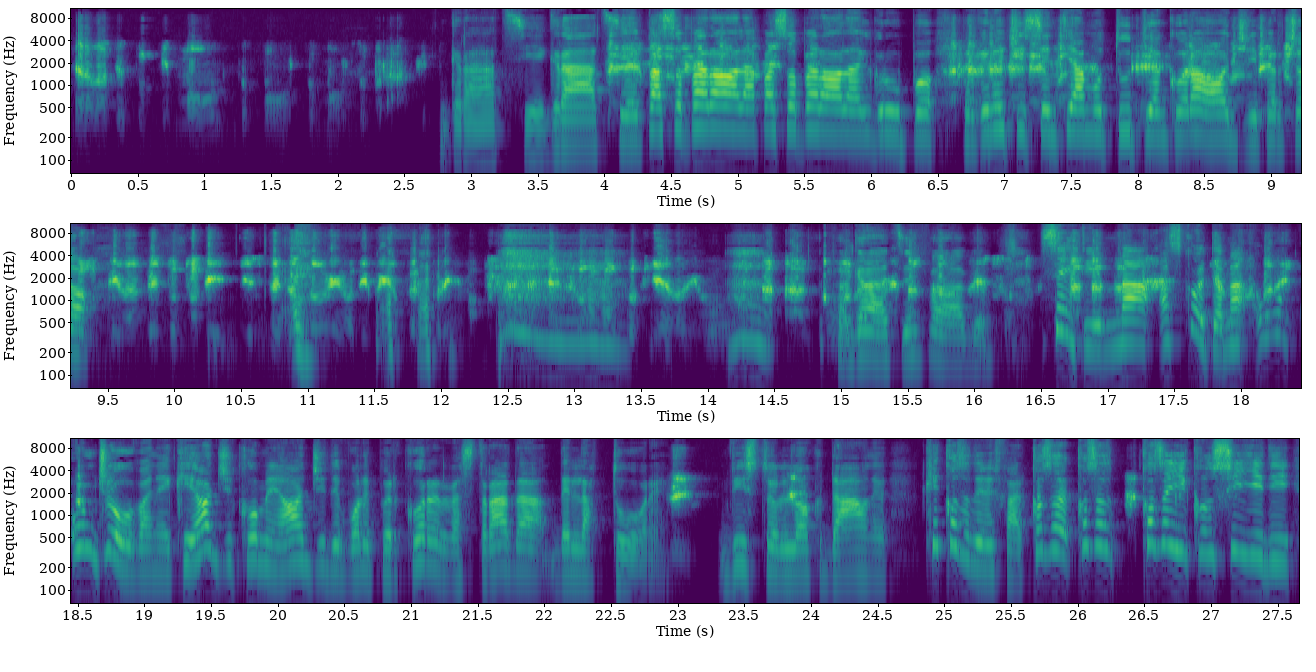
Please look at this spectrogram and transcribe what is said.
eravate tutti molto, molto, molto bravi. Grazie, grazie. Passo parola, passo parola al gruppo, perché noi ci sentiamo tutti ancora oggi, perciò... Tutti, l'hanno detto tutti gli spettatori, lo dico io per primo. Sono molto fiero di voi. Grazie Fabio. Senti, ma ascolta, ma un, un giovane che oggi come oggi vuole percorrere la strada dell'attore, Sì. Visto il lockdown, eh, che cosa deve fare? Cosa, cosa- cosa gli consigli di...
